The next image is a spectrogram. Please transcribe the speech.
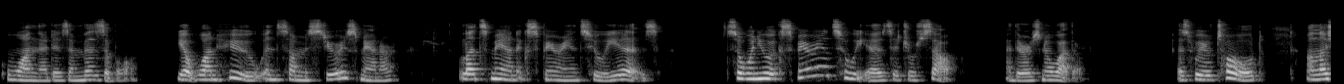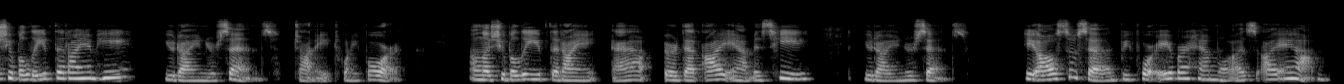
one that is invisible, yet one who, in some mysterious manner, lets man experience who he is. So when you experience who he is, it's yourself, and there is no other. As we are told, unless you believe that I am he, you die in your sins. John 8 24 unless you believe that I am or that I am is he, you die in your sins. He also said, Before Abraham was, I am.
